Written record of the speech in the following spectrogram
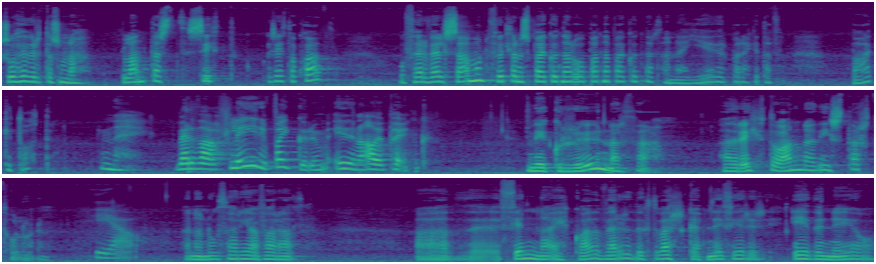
Svo hefur þetta svona blandast sitt, sitt á hvað og fer vel saman, fullaninsbækurnar og barnabækurnar. Þannig að ég er bara ekkert að baki dottin. Nei. Verða fleiri bækur um yðin afi pöng? Mig grunar það. Það er eitt og annað í starthólunum. Já. Þannig að nú þarf ég að fara að, að eh, finna eitthvað verðugt verkefni fyrir yðunni og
